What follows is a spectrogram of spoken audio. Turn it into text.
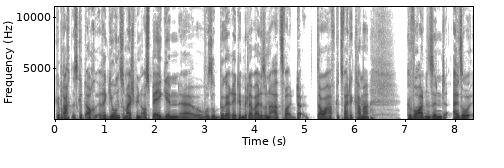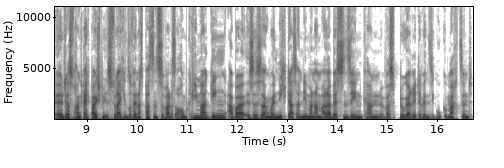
gebracht. Es gibt auch Regionen, zum Beispiel in Ostbelgien, äh, wo so Bürgerräte mittlerweile so eine Art zwei, dauerhafte zweite Kammer geworden sind. Also äh, das Frankreich-Beispiel ist vielleicht insofern das passendste, weil es auch um Klima ging, aber es ist, sagen wir, nicht das, an dem man am allerbesten sehen kann, was Bürgerräte, wenn sie gut gemacht sind,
